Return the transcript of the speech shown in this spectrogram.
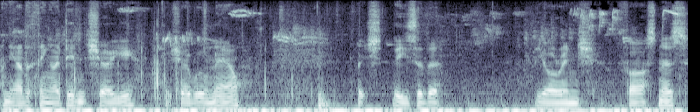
And the other thing I didn't show you which I will now which these are the the orange fasteners.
